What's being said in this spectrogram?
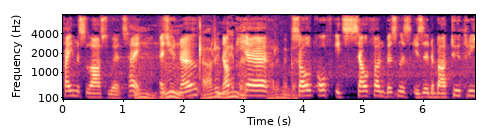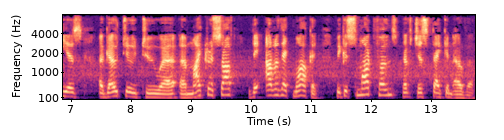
Famous last words. Hey, mm, as mm, you know, Nokia sold off its cell phone business. Is it about two, three years ago to to uh, uh, Microsoft? They're out of that market because smartphones have just taken over.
